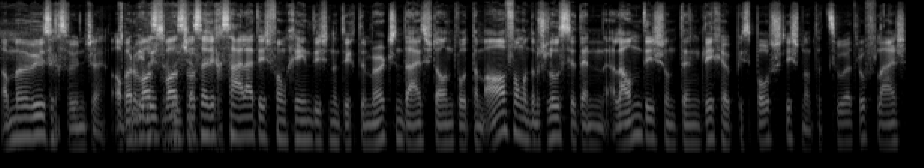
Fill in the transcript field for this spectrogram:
Aber man will sich wünschen. Aber was, was, was natürlich das Highlight ist vom Kind, ist natürlich der Merchandise-Stand, wo du am Anfang und am Schluss ja dann Land ist und dann gleich etwas Post ist, noch dazu drauflegst.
